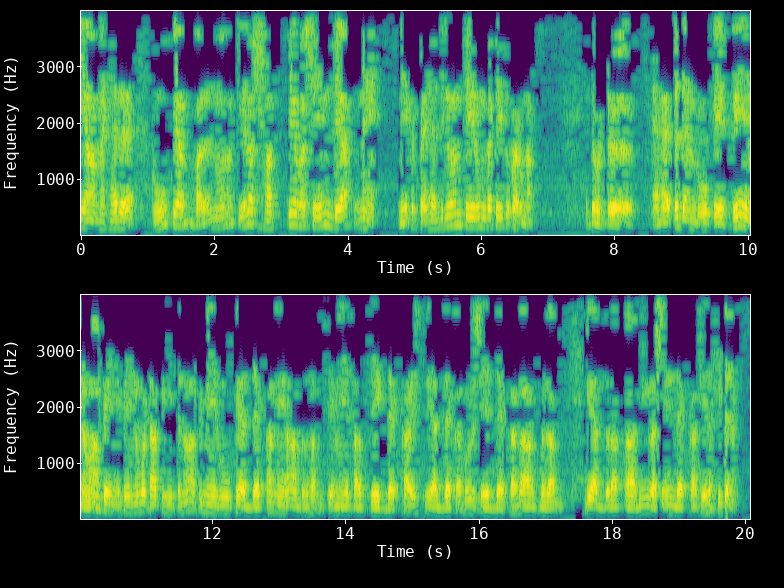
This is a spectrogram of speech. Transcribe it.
යාම හැර රූපයක් බලනවා කියලා සත්‍ය වශයෙන් දෙයක් නැහැ. මේක පැහැදිලිවම තේරුම් ගත යුතු කරුණක්. එතකොට ඇහැට දැන් රූපේ පේනවා පේනකොට අපි හිතනවා අපි මේ රූපයක් දැක්කා මේ ආභසත්‍ය මේ සත්‍යයක් දැක්කා ස්ත්‍රියක් දැක්කා පුරුෂයෙක් දැක්කා ගාක් බලක් ගියක් දොරක් ආදී වශයෙන් දැක්කා කියලා හිතනවා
